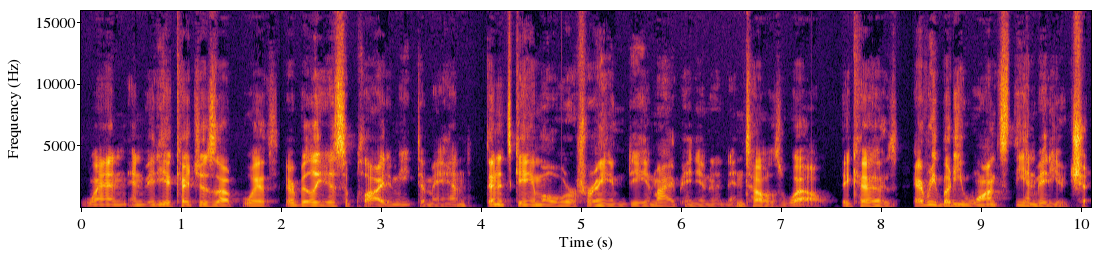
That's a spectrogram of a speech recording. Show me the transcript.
when NVIDIA catches up with their ability to supply to meet demand, then it's game over for AMD, in my opinion, and Intel as well, because everybody wants the NVIDIA chip.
